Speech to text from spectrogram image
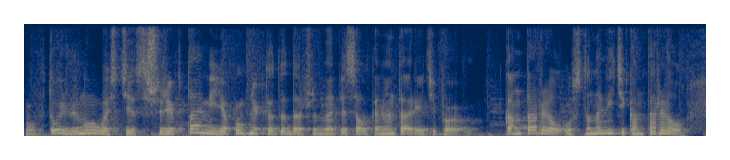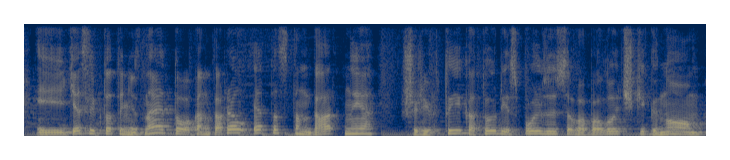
в той же новости с шрифтами, я помню, кто-то даже написал комментарий, типа, Конторел, установите Конторел. И если кто-то не знает, то Конторел это стандартные шрифты, которые используются в оболочке GNOME.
